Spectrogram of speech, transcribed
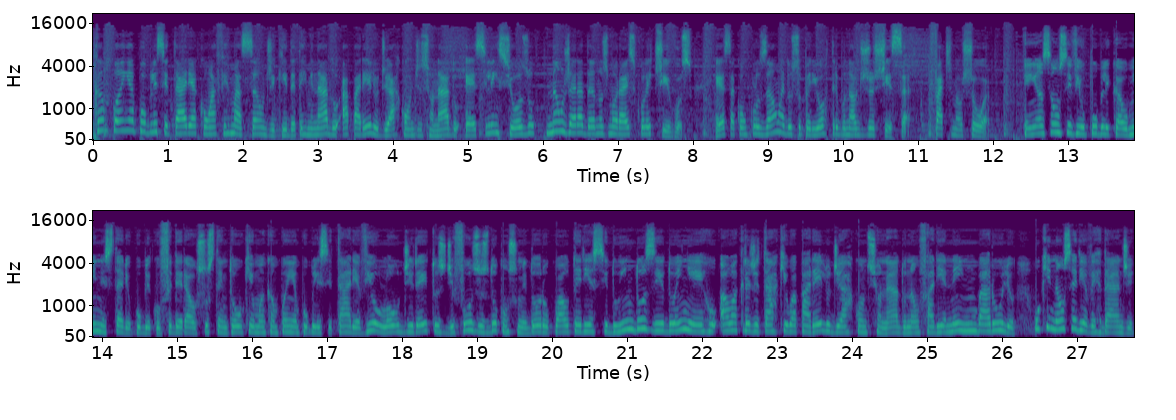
Campanha publicitária com afirmação de que determinado aparelho de ar-condicionado é silencioso não gera danos morais coletivos. Essa conclusão é do Superior Tribunal de Justiça. Fátima Ochoa. Em ação civil pública, o Ministério Público Federal sustentou que uma campanha publicitária violou direitos difusos do consumidor, o qual teria sido induzido em erro ao acreditar que o aparelho de ar-condicionado não faria nenhum barulho, o que não seria verdade.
